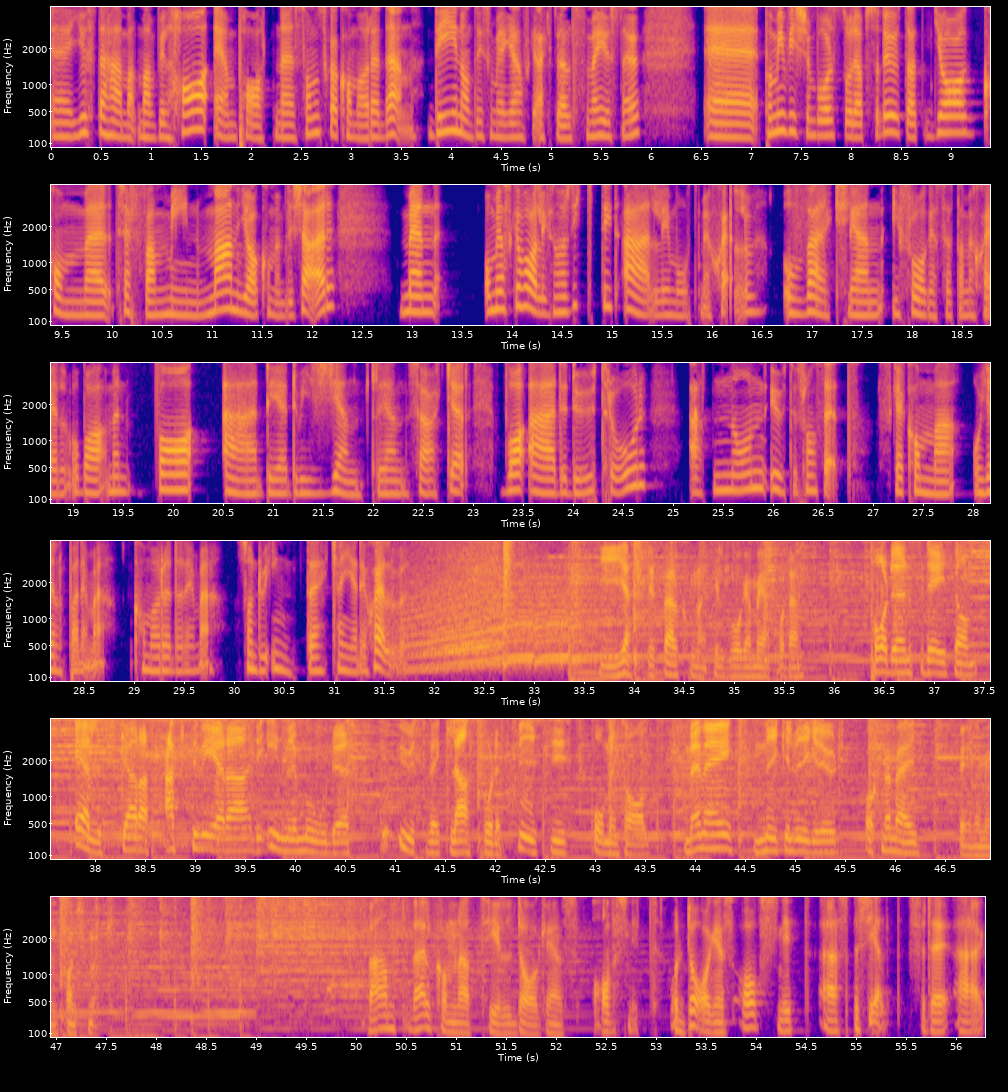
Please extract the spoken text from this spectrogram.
Eh, just det här med att man vill ha en partner som ska komma och rädda en. Det är någonting som är ganska aktuellt för mig just nu. Eh, på min vision board står det absolut att jag kommer träffa min man, jag kommer bli kär. Men om jag ska vara liksom riktigt ärlig mot mig själv och verkligen ifrågasätta mig själv och bara, men vad är det du egentligen söker? Vad är det du tror att någon utifrån sett ska komma och hjälpa dig med, komma och rädda dig med, som du inte kan ge dig själv? Hjärtligt välkomna till Våga Med-podden. Podden för dig som älskar att aktivera det inre modet och utvecklas både fysiskt och mentalt. Med mig, Mikael Wigerud. Och med mig, Benjamin von Schmuck. Varmt välkomna till dagens avsnitt. Och dagens avsnitt är speciellt för det är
